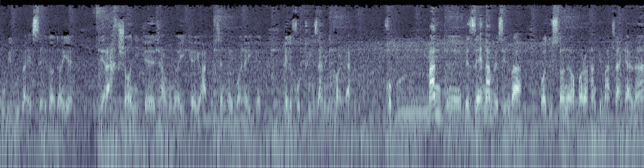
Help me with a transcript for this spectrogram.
خوبی بود و استعدادهای درخشانی که جوانایی که یا حتی سنهای بالایی که خیلی خوب تو این زمینه کار کرده بودن. خب من به ذهنم رسید و با دوستان آپارات هم که مطرح کردن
